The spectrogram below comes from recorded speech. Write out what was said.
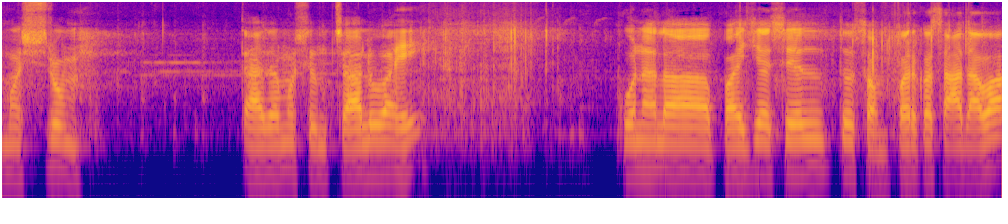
मशरूम ताजा मशरूम चालू आहे. कोणाला पाहिजे असेल तर संपर्क साधावा.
